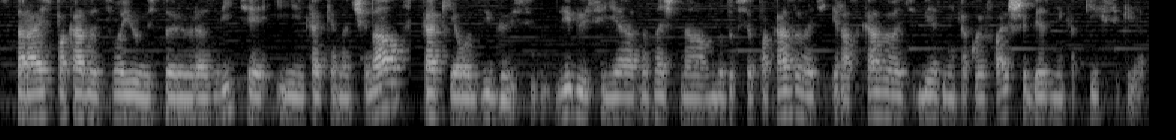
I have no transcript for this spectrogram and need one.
стараюсь показывать свою историю развития и как я начинал, как я вот двигаюсь, двигаюсь, и я однозначно буду все показывать и рассказывать без никакой фальши, без никаких секретов.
